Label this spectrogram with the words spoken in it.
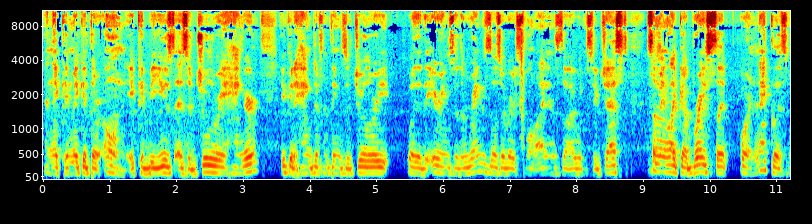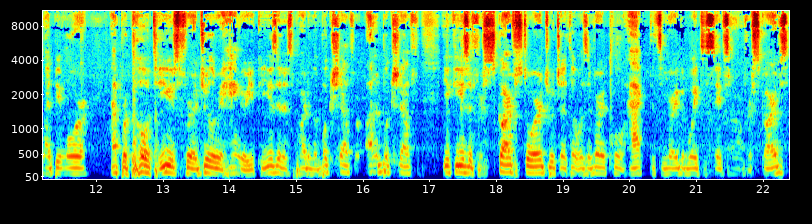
and they can make it their own. It could be used as a jewelry hanger. You could hang different things of jewelry whether the earrings or the rings. Those are very small items, though I wouldn't suggest. Something like a bracelet or a necklace might be more apropos to use for a jewelry hanger. You could use it as part of a bookshelf or on a bookshelf. You could use it for scarf storage, which I thought was a very cool hack. That's a very good way to save some room for scarves.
